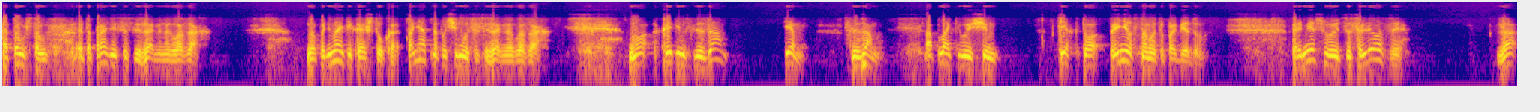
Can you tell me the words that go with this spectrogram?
о том, что это праздник со слезами на глазах. Но понимаете, какая штука? Понятно, почему со слезами на глазах. Но к этим слезам, тем слезам, оплакивающим тех, кто принес нам эту победу, примешиваются слезы за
